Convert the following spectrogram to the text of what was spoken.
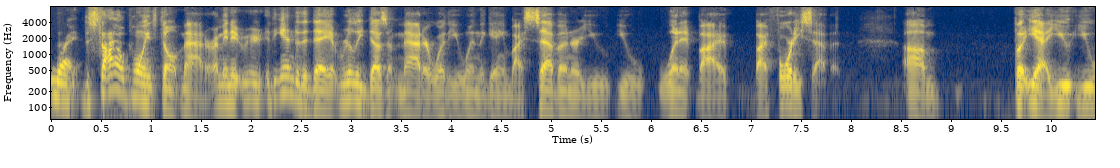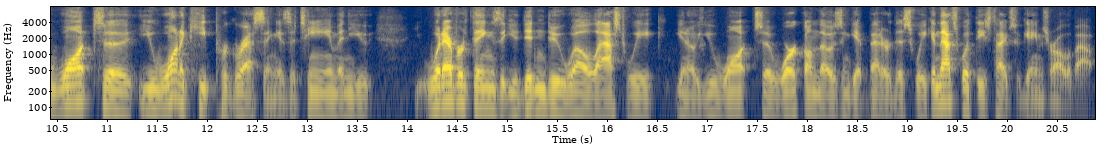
Right. The style points don't matter. I mean, it, at the end of the day, it really doesn't matter whether you win the game by seven or you you win it by by forty seven. Um, but yeah, you you want to you want to keep progressing as a team, and you whatever things that you didn't do well last week, you know, you want to work on those and get better this week, and that's what these types of games are all about.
